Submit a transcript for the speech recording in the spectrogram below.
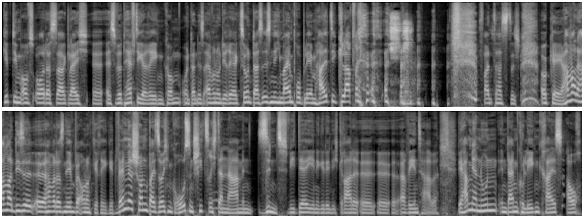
gibt ihm aufs Ohr, dass da gleich äh, es wird heftiger Regen kommen und dann ist einfach nur die Reaktion, das ist nicht mein Problem, halt die Klappe. Fantastisch. Okay, haben wir, haben, wir diese, äh, haben wir das nebenbei auch noch geregelt. Wenn wir schon bei solchen großen Schiedsrichternamen sind, wie derjenige, den ich gerade äh, äh, erwähnt habe. Wir haben ja nun in deinem Kollegenkreis auch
